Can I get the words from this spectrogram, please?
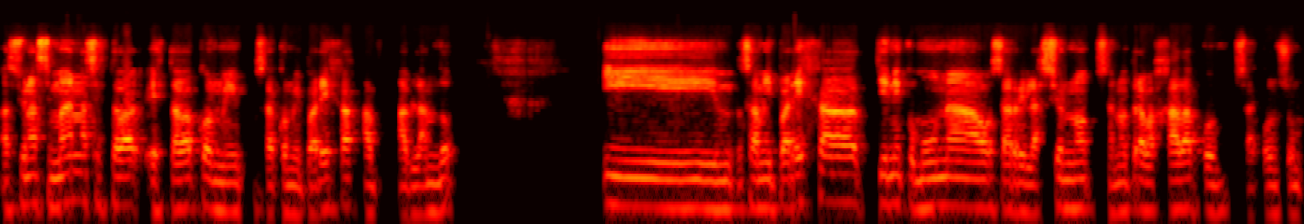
hace unas semanas estaba, estaba con, mi, o sea, con mi pareja hablando y, o sea, mi pareja tiene como una, o sea, relación no, o sea, no trabajada con, o sea, con, su,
